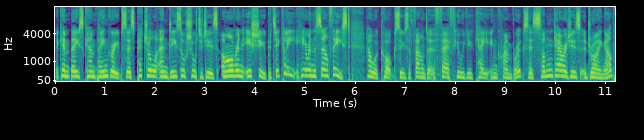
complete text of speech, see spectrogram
A Kent based campaign group says petrol and diesel shortages are an issue, particularly here in the southeast. Howard Cox, who's the founder of Fair Fuel UK in Cranbrook, says some garages are drying up.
